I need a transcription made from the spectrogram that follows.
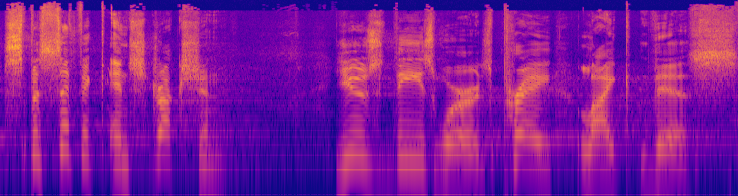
specific instruction. Use these words pray like this.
